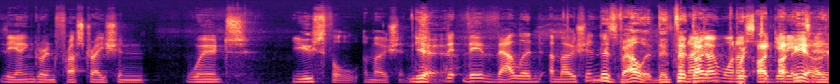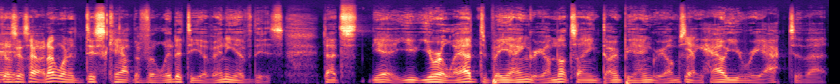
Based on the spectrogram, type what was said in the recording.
the anger and frustration weren't useful emotions. Yeah. They're, they're valid emotions. There's valid. There's, And I don't want us to I- get I- Yeah, I was going to say I don't want to discount the validity of any of this. That's yeah, you you're allowed to be angry. I'm not saying don't be angry. I'm saying how you react to that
